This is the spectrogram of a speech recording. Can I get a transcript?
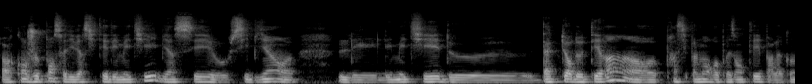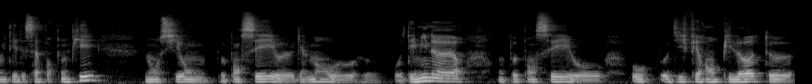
Alors quand je pense à diversité des métiers, eh bien c'est aussi bien euh, les, métiers de d'acteurs de terrain, principalement représentés par la communauté des sapeurs-pompiers, mais aussi on peut penser euh, également aux, démineurs, on peut penser aux, différents pilotes euh,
